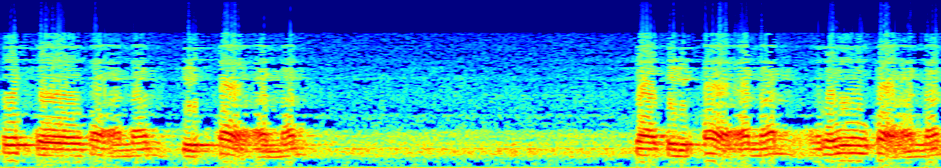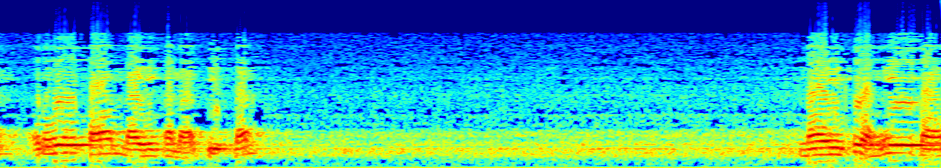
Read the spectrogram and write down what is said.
พุทโธก็อันนั้นจิตก็อันนั้นสติก็อันนั้น รู้ก็อันนั้น รู้พร้อมในขณะจิตนั้นในช่วงนี้บาง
